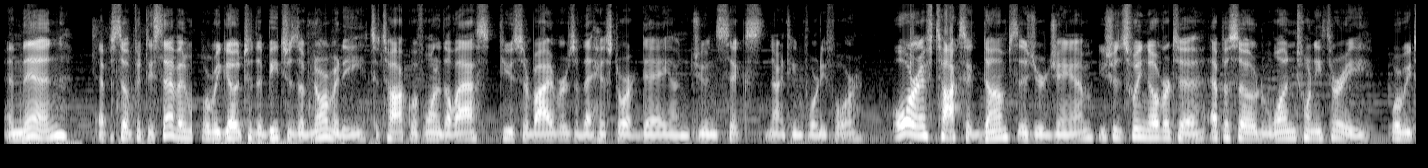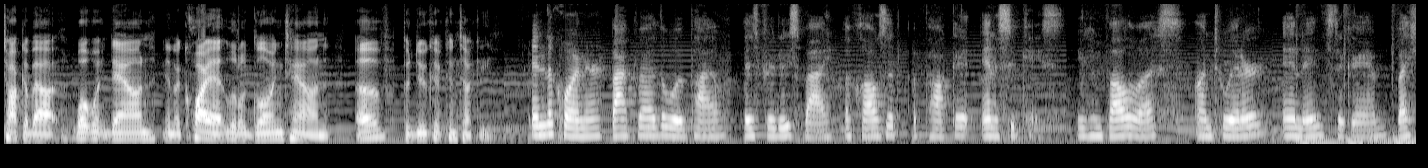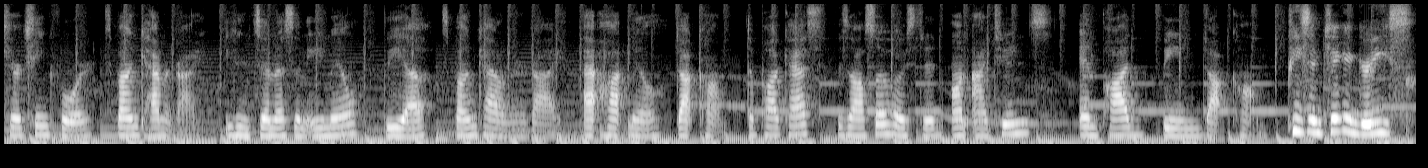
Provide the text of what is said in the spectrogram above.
And then, episode 57, where we go to the beaches of Normandy to talk with one of the last few survivors of that historic day on June 6, 1944. Or if toxic dumps is your jam, you should swing over to episode 123, where we talk about what went down in the quiet little glowing town of Paducah, Kentucky. In the Corner, Back by the Woodpile is produced by A Closet, a Pocket, and a Suitcase. You can follow us on Twitter and Instagram by searching for Spun Counter Guy. You can send us an email via spuncounterguy at hotmail.com. The podcast is also hosted on iTunes and podbean.com. Peace and chicken grease!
